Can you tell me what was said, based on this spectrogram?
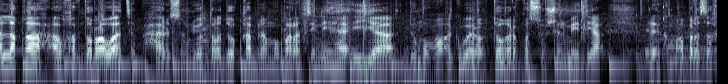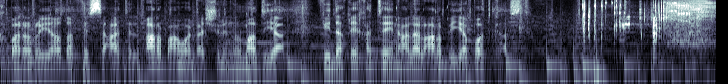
اللقاح أو خفض الرواتب. حارس يطرد قبل مباراة نهائية. دموع أغويرو تغرق السوشيال ميديا. إليكم أبرز أخبار الرياضة في الساعات الأربع والعشرين الماضية في دقيقتين على العربية بودكاست.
